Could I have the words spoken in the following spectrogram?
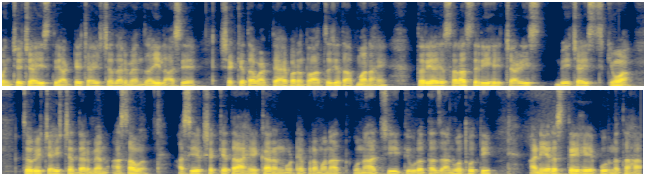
पंचेचाळीस ते अठ्ठेचाळीसच्या दरम्यान जाईल असे शक्यता वाटते आहे. परंतु आजचं जे तापमान आहे तर या सरासरी हे चाळीस बेचाळीस किंवा चव्वेचाळीसच्या दरम्यान असावं. अशी एक शक्यता आहे कारण मोठ्या प्रमाणात उन्हाची तीव्रता जाणवत होती आणि रस्ते हे पूर्णतः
